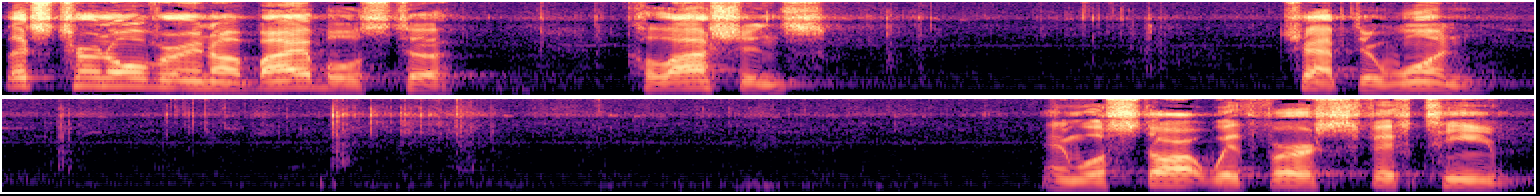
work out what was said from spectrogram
let's turn over in our Bibles to Colossians chapter 1. And we'll start with verse 15.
